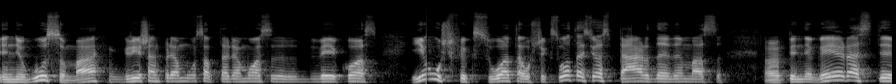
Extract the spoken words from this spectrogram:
pinigų suma, grįžtant prie mūsų aptariamos veikos, jau užfiksuota, užfiksuotas jos perdavimas, pinigai rasti,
